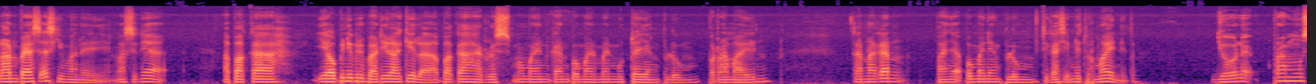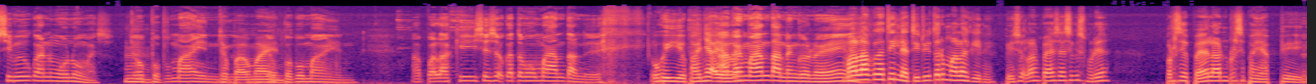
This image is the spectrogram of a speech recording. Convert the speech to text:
lawan PSS gimana ini? Maksudnya apakah ya opini pribadi lagi lah, apakah harus memainkan pemain-pemain muda yang belum pernah main? Karena kan banyak pemain yang belum dikasih menit bermain itu. Yo nek pramusim itu kan ngono Mas. Hmm. Nyoba pemain. Nyoba iku, pemain. Nyoba pemain. Apalagi sesuk ketemu mantan sih. Oh iya banyak ya. Akeh mantan yang ngono eh. Malah aku tadi lihat di Twitter malah gini, besok lawan PSS itu sebenarnya Persibaya lawan Persibaya B.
